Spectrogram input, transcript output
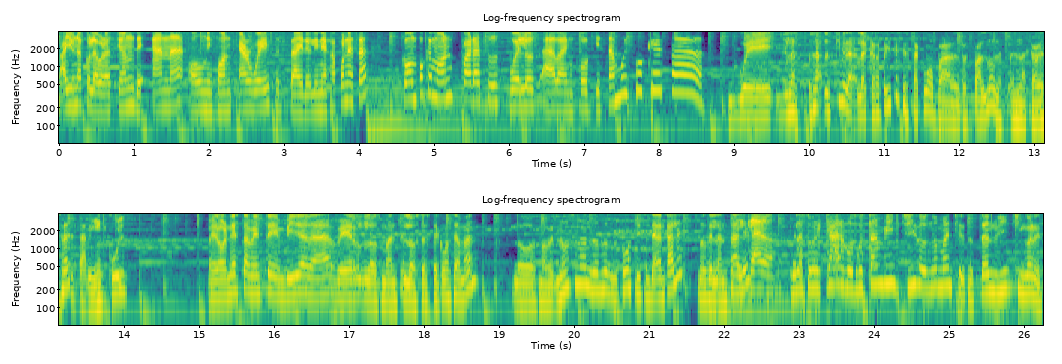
hay una colaboración de ANA, All Nippon Airways, esta aerolínea japonesa, con Pokémon para sus vuelos a Bangkok. Y está muy coqueta. Güey, o sea, es que mira, la carapetita que está como para el respaldo en la cabeza está bien cool. Pero honestamente, envidia da ver los, los este, ¿cómo se llaman? Los no son los, ¿cómo se dicen? ¿Delantales? Los delantales. claro. De las sobrecargos, güey, están bien chidos, no manches, están bien chingones.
